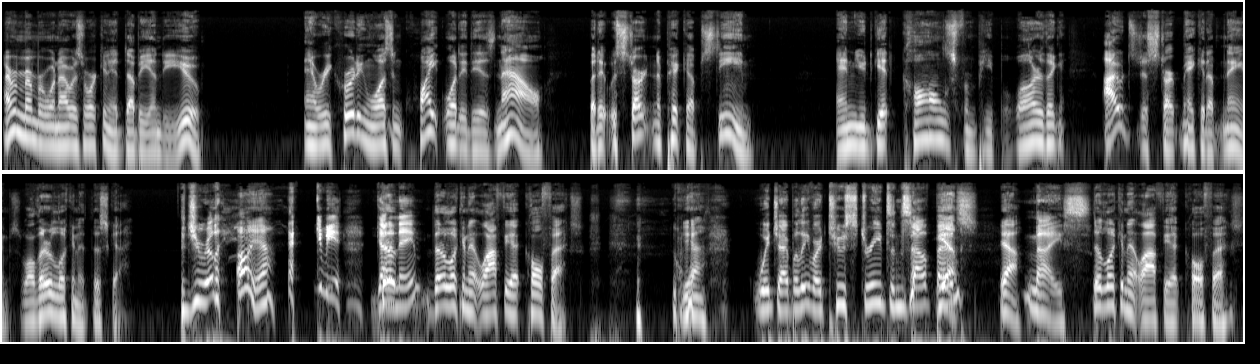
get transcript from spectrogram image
I remember when I was working at WNDU, and recruiting wasn't quite what it is now, but it was starting to pick up steam. And you'd get calls from people. Well, are they? I would just start making up names. while they're looking at this guy. Did you really? Oh yeah, Give me got a They're- name? They're looking at Lafayette Colfax. yeah. Which I believe are two streets in South Bend. Yes. Yeah. Nice. They're looking at Lafayette Colfax.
